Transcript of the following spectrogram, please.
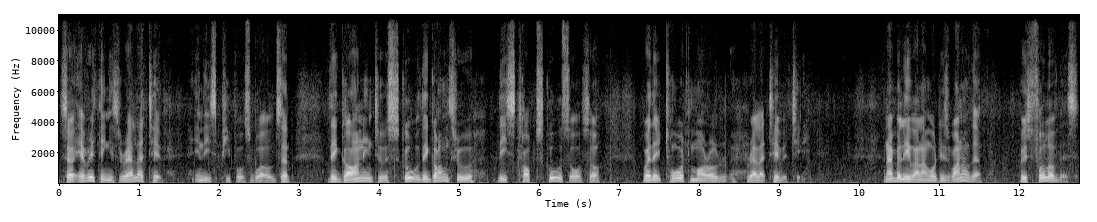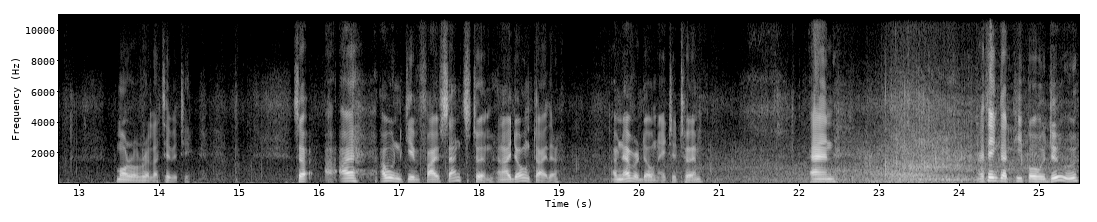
so everything is relative in these people's worlds. And they've gone into a school, they've gone through these top schools also, where they taught moral relativity. And I believe Alan Watt is one of them, who is full of this moral relativity. So I, I wouldn't give five cents to him, and I don't either. I've never donated to him. And I think that people who do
